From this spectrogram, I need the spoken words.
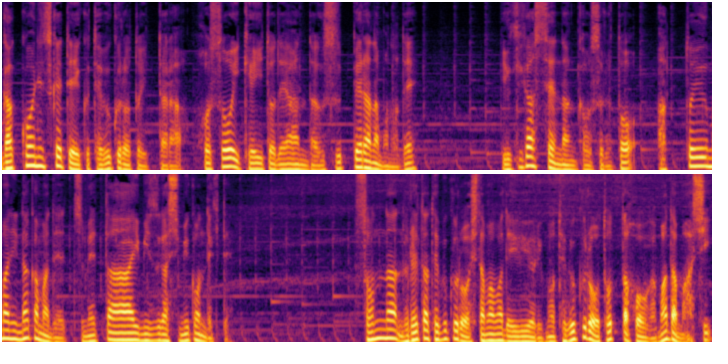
学校につけていく手袋といったら細い毛糸で編んだ薄っぺらなもので雪合戦なんかをするとあっという間に中まで冷たい水が染み込んできてそんな濡れた手袋をしたままでいるよりも手袋を取った方がまだまし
